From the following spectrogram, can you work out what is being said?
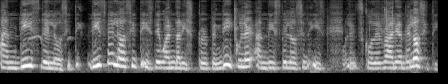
and this velocity. This velocity is the one that is perpendicular and this velocity is, let's call it radial velocity.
